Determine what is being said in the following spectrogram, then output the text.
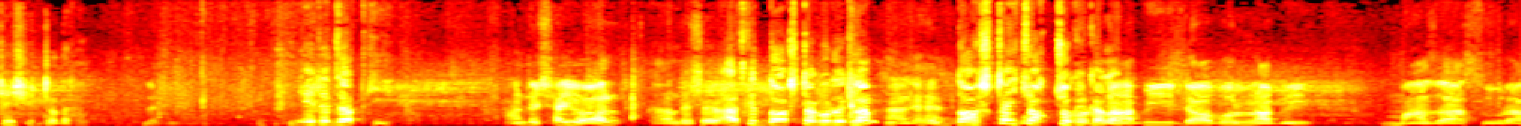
শেষেরটা দেখেন। এটা জাত কি? হান্ড্রেড সাইওয়াল হান্ড্রেড আজকে দশটা করে দেখলাম। হ্যাঁ দেখেন। দশটাই চকচকে ওর কালার। নাভি ডাবল নাভি মাজা চূড়া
